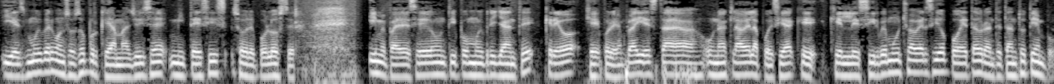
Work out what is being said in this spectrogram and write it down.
y es muy vergonzoso porque además yo hice mi tesis sobre Paul Auster y me parece un tipo muy brillante. Creo que, por ejemplo, ahí está una clave de la poesía que, que le sirve mucho haber sido poeta durante tanto tiempo,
